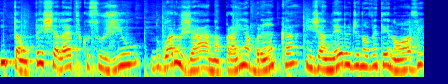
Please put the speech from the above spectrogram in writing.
Então, Peixe Elétrico surgiu no Guarujá, na Prainha Branca, em janeiro de 99.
